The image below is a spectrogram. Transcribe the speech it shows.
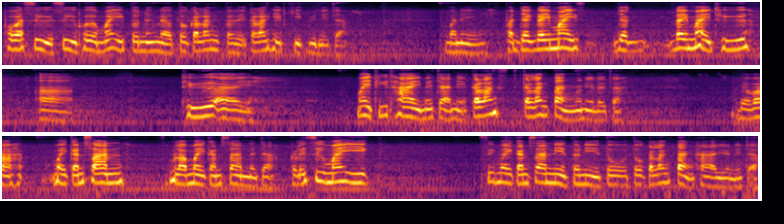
เพราะว่าซื้อซื้อเพิ่มมาอีกตัวหนึ่งแล้ว ตัวกำลังตัวนี้กำลังเฮ็ดคลิปอยู่นี่จ้ะบัดนี้พันอยากได้ไม้อยากได้ไม้ถืออ่าถือไอ้ไม้ถือไทยแม่จ้ะเนี่ยกำลังกำลังตั้งอยู่นี่เลยจ้ะแบบว่าไม้กันสั้นสำหรับไม้กันสั้นนะจ้ะก็เลยซื้อไม้อีก ซื้อไม้กันสั้นนี่ตัวนี้ตัวตัวกำลังตั้งท่าอยู่นี่จ้ะ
